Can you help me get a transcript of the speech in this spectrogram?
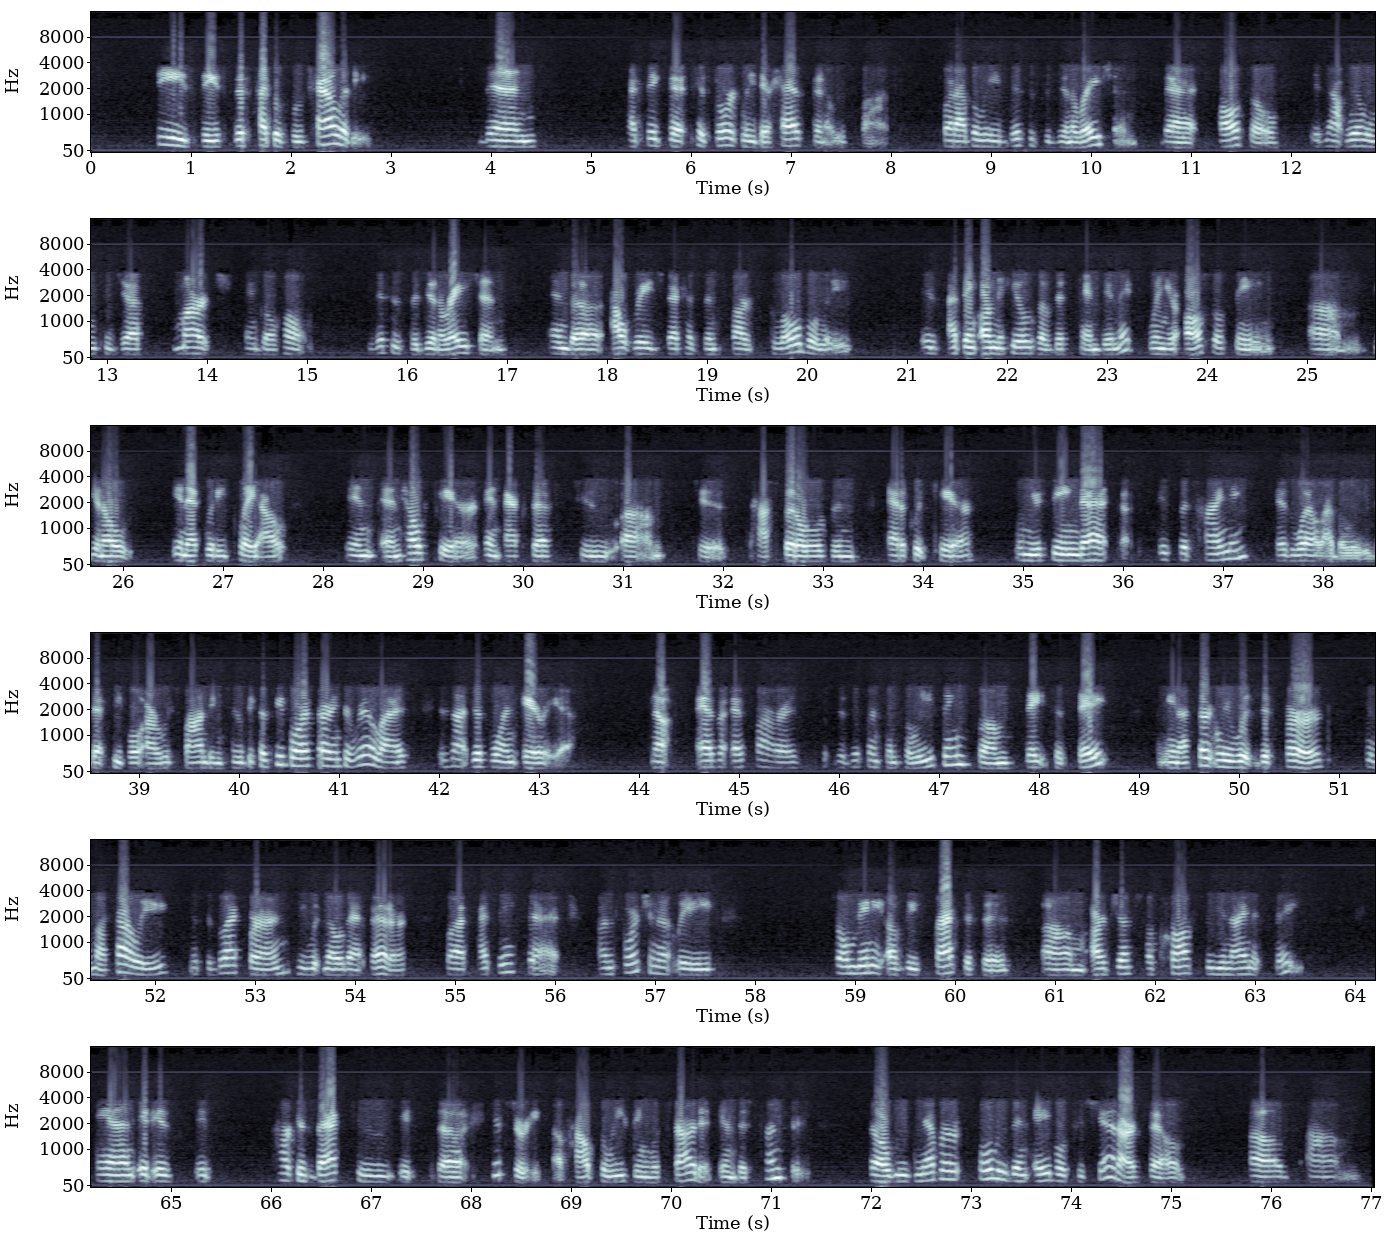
sees these this type of brutality, then I think that historically there has been a response. But I believe this is the generation that also is not willing to just march and go home. This is the generation and the outrage that has been sparked globally is, I think, on the heels of this pandemic, when you're also seeing, um, you know, inequity play out in, in healthcare and access to um, to hospitals and adequate care. When you're seeing that, it's the timing as well, I believe, that people are responding to because people are starting to realize it's not just one area. Now, as as far as the difference in policing from state to state, I mean, I certainly would defer to my colleague, Mr. Blackburn. He would know that better. But I think that unfortunately, so many of these practices um, are just across the United States, and it is harkens back to it, the history of how policing was started in this country. So we've never fully been able to shed ourselves of um,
